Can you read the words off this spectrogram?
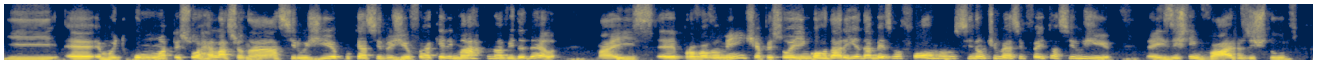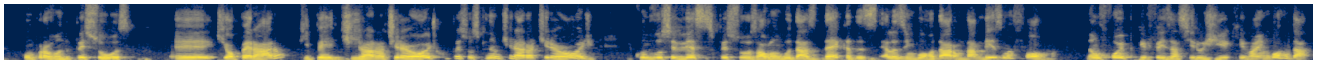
E é, é, muito comum a pessoa relacionar a cirurgia porque a cirurgia foi aquele marco na vida dela. Mas é, provavelmente a pessoa engordaria da mesma forma se não tivesse feito a cirurgia. Né? Existem vários estudos comprovando pessoas é, que operaram, que tiraram a tireoide, com pessoas que não tiraram a tireoide. E quando você vê essas pessoas ao longo das décadas, elas engordaram da mesma forma. Não foi porque fez a cirurgia que vai engordar.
